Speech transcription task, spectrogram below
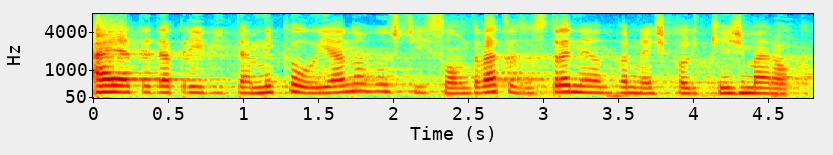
A ja teda privítam Nikolu Janovu s číslom 20 zo Strednej odbornej školy Kežmarok.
